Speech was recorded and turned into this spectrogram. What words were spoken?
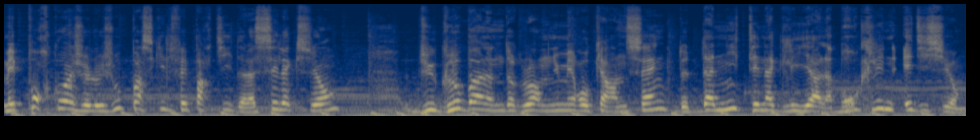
Mais pourquoi je le joue? Parce qu'il fait partie de la sélection du Global Underground numéro 45 de Danny Tenaglia, la Brooklyn Edition.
